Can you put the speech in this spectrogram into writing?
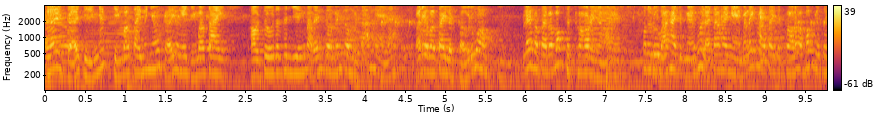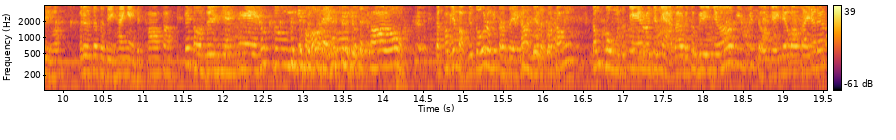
Ê, kể chuyện nhắc chuyện bao tay mới nhớ kể cho nghe chuyện bao tay. Hồi xưa tao sinh viên bà bán cơm bán cơm 18 ngàn á. Bà đeo bao tay lịch sự đúng không? Lấy bao tay bà bóc thịt kho này nọ nè. Tao đưa bà 20 ngàn thôi lại tao 2 ngàn bà lấy bao tay thịt kho đó bà bóc cho tiền luôn. Bà đưa tao tờ tiền 2 ngàn thịt kho không? Cái tờ tiền vàng khe nó cương cái mỡ cương vô thịt kho luôn. Tao không dám bọc vô túi luôn cái tờ tiền đó hình như là tao đóng đóng khung tao treo lên trên nhà tao để tao ghi nhớ cái, cái sự kiện đeo bao tay đó đó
